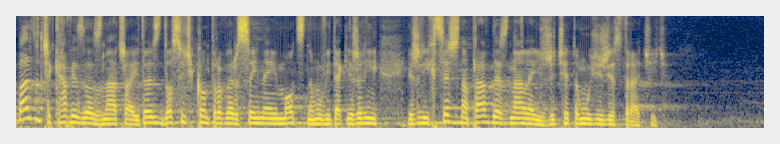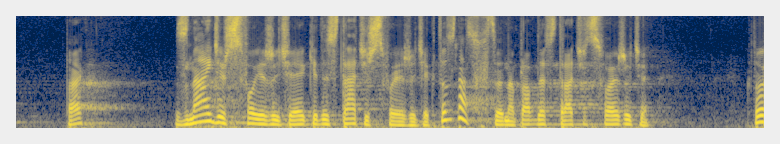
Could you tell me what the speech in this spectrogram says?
bardzo ciekawie zaznacza, i to jest dosyć kontrowersyjne i mocne, mówi tak, jeżeli, jeżeli chcesz naprawdę znaleźć życie, to musisz je stracić. Tak? Znajdziesz swoje życie, kiedy stracisz swoje życie. Kto z nas chce naprawdę stracić swoje życie? Kto,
